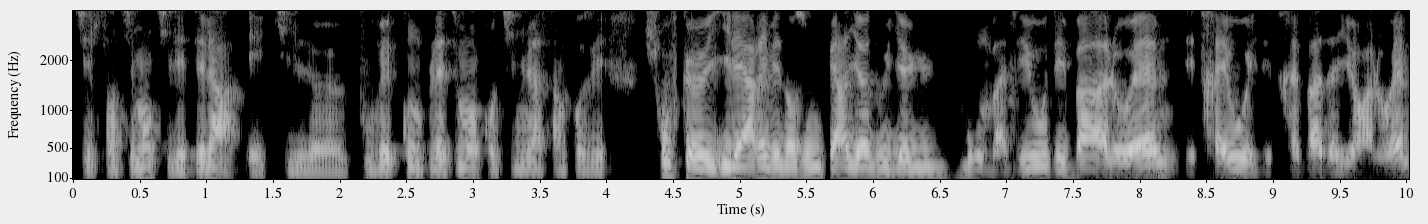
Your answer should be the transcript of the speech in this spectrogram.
j'ai le sentiment qu'il était là et qu'il euh, pouvait complètement continuer à s'imposer. Je trouve qu'il est arrivé dans une période où il y a eu bon bah des hauts, des bas à l'OM, des très hauts et des très bas d'ailleurs à l'OM,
